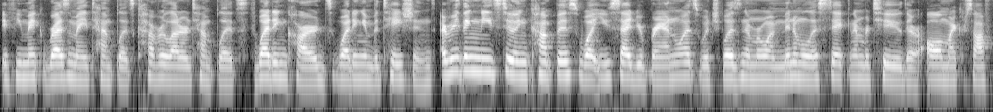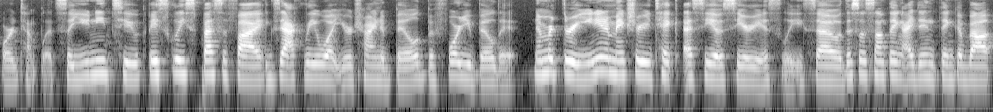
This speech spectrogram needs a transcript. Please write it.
if you make resume templates, cover letter templates, wedding cards, wedding invitations, everything needs to encompass what you said your brand was, which was number one, minimalistic. Number two, they're all Microsoft Word templates. So you need to basically specify exactly what you're trying to build before you build it. Number three, you need to make sure you take SEO seriously. So, this was something I didn't think about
